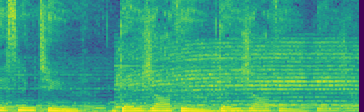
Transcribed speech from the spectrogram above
Listening to Deja Vu. Deja Vu. Deja The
